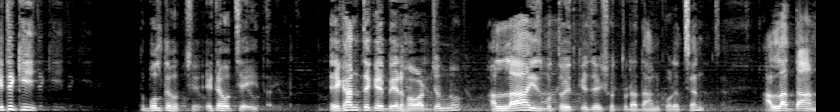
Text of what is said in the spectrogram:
এটা কি? তো বলতে হচ্ছে, এটা হচ্ছে এই এখান থেকে বের হওয়ার জন্য আল্লাহ ইজবুত তহিদকে যে সত্যটা দান করেছেন, আল্লাহ দান।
